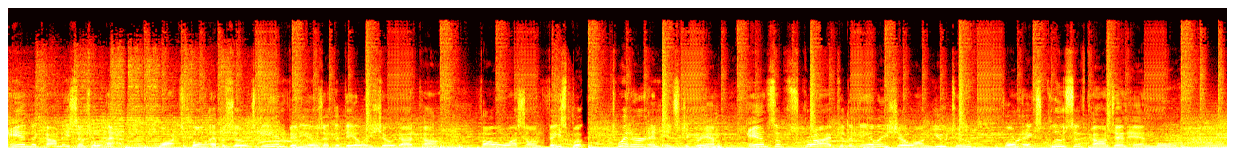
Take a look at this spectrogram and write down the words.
and the Comedy Central app. Watch full episodes and videos at thedailyshow.com. Follow us on Facebook, Twitter, and Instagram, and subscribe to The Daily Show on YouTube for exclusive content and more.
